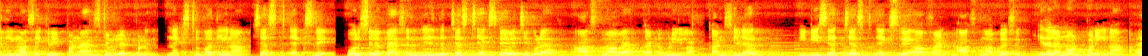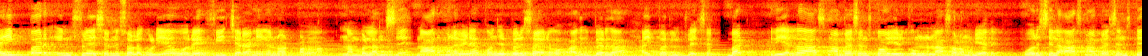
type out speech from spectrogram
அதிகமாக செக்ரேட் பண்ண ஸ்டிமுலேட் பண்ணுது. நெக்ஸ்ட் பார்த்தீங்கன்னா செஸ்ட் எக்ஸ்ரே ஒரு சில பேஷண்ட்க்கு இந்த செஸ்ட் எக்ஸ்ரே வச்சு கூட ஆஸ்மாவை கண்டுபிடிக்கலாம். Consider it is a chest x-ray of and asthma patient இதில் நோட் பண்ணீங்கன்னா ஹைப்பர் இன்ஃப்ளேஷன் சொல்லக்கூடிய ஒரு ஃபீச்சரை நீங்கள் நோட் பண்ணலாம். நம்ம லங்ஸ் நார்மலை விட கொஞ்சம் பெருசாக இருக்கும். அதுக்கு பேர் தான் ஹைப்பர் இன்ஃப்ளேஷன் பட் இது எல்லா ஆஸ்மா பேஷன்ஸ்க்கும் இருக்கும்னுலாம் சொல்ல முடியாது. ஒரு சில ஆஸ்மா பேஷன்ஸ்க்கு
